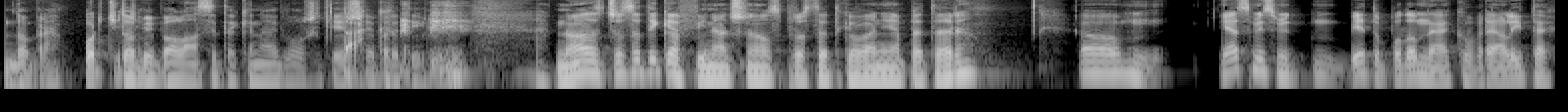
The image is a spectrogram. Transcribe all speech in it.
Dobre, Určite. to by bolo asi také najdôležitejšie tak. pre tých ľudí. No a čo sa týka finančného sprostredkovania, Peter? Um, ja si myslím, je to podobné ako v realitách.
